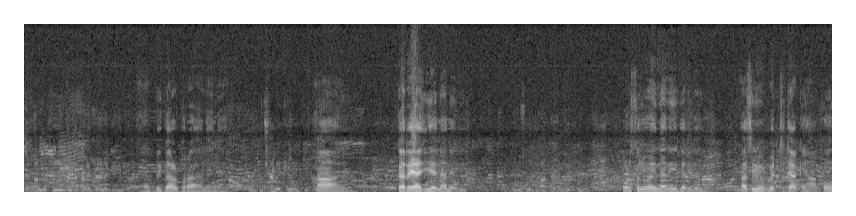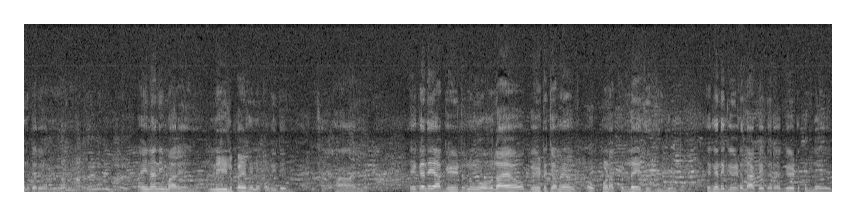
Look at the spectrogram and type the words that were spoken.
ਤੇ ਤੁਹਾਨੂੰ ਕੀ ਕਹਿੰਦੇ? ਤੁਹਾਡੀ ਭੈਣ ਨੇ ਕੀ ਕੀਤਾ? ਹਾਂ, ਵੀ ਗਲ ਫਰਾ ਲੈ ਉਹ ਪੁੱਛਿਆ ਨਹੀਂ ਕਿਉਂ ਕੀਤਾ? ਹਾਂ ਜੀ। ਕਰਿਆ ਜੀ ਇਹਨਾਂ ਨੇ ਜੀ। ਪੁਲਿਸ ਨੂੰ ਦਿਖਾ ਕੇ ਦਿੱਤੀ ਪੁਲਿਸ ਨੂੰ ਇਹਨਾਂ ਨੇ ਹੀ ਕਰੀ ਜੀ। ਅਸੀਂ ਉਹ ਵਿੱਚ ਜਾ ਕੇ, ਹਾਂ, ਫੋਨ ਕਰਿਆ ਵੀ ਤੁਹਾਨੂੰ ਲੱਗਦਾ ਇਹਨਾਂ ਨੇ ਮਾਰਿਆ ਇਹਨਾਂ ਨਹੀਂ ਮਾਰਿਆ ਜੀ। ਨੀਲ ਪਏ ਹੋਏ ਨੇ ਕੁੜੀ ਦੇ ਜੀ। ਹਾਂ ਜੀ। ਇਹ ਕਹਿੰਦੇ ਆ ਗੇਟ ਨੂੰ ਉਹ ਲਾਇਆ, ਉਹ ਗੇਟ ਜਮੇ ਓਪਨ ਖੁੱਲੇ ਸੀ ਜੀ ਉਹ। ਇਹ ਕਹਿੰਦੇ ਗੇਟ ਲਾ ਕੇ ਕਰਿਆ ਗੇਟ ਖੁੱਲਾ ਹੈ ਜੀ।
